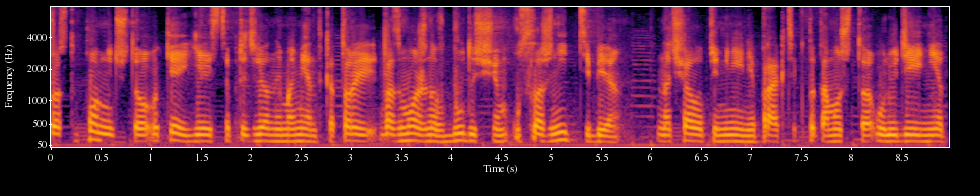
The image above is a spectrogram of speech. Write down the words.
просто помнить, что, окей, есть определенный момент, который, возможно, в будущем усложнит тебе начало применения практик, потому что у людей нет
